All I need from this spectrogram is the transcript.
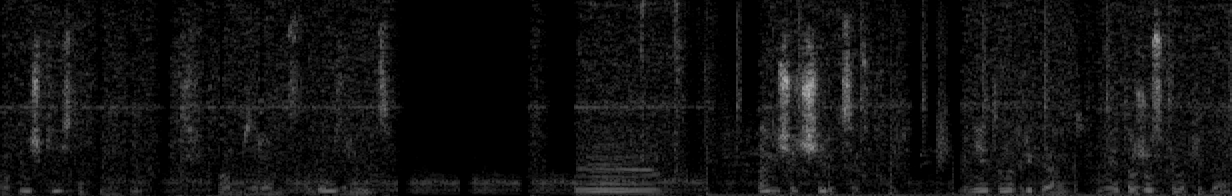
А книжки есть? Там нет, нет. Ладно, без разницы. Тогда без разницы. Там еще кстати, ходит. Мне это напрягает. Меня это жестко напрягает.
